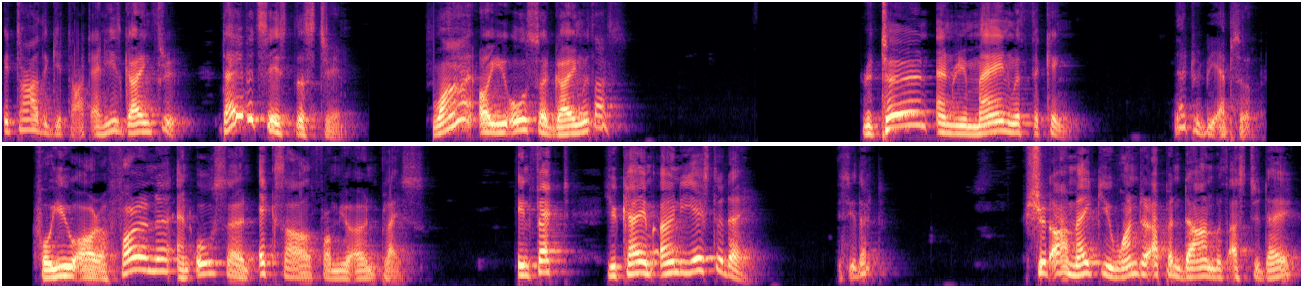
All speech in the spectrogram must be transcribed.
Ittai the Gittite, and he's going through. David says this to him Why are you also going with us? Return and remain with the king. That would be Absalom. For you are a foreigner and also an exile from your own place. In fact, you came only yesterday. You see that? Should I make you wander up and down with us today,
